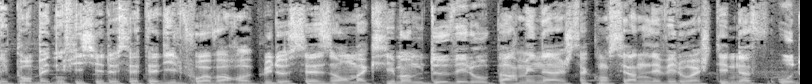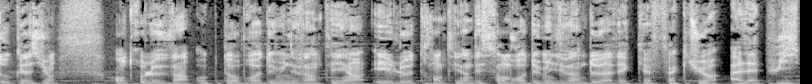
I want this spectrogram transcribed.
Et pour bénéficier de cette aide, il faut avoir plus de 16 ans, maximum deux vélos par ménage. Ça concerne les vélos achetés neufs ou d'occasion entre le 20 octobre 2021 et le 31 décembre 2022 avec facture à l'appui.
